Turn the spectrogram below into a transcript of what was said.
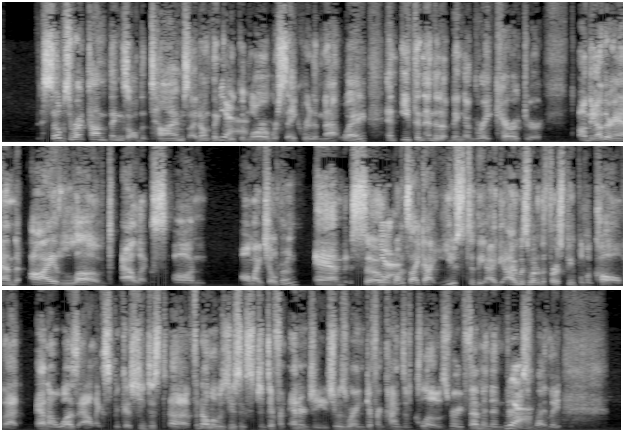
soaps retcon things all the times. So I don't think Yeah. Luke and Laura were sacred in that way. And Ethan ended up being a great character. On the other hand, I loved Alex on All My Children. And so Yeah. once I got used to the idea, I was one of the first people to call that Anna was Alex because she just, uh, Finola was using such a different energy. She was wearing different kinds of clothes, very feminine, very Yeah. sprightly,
